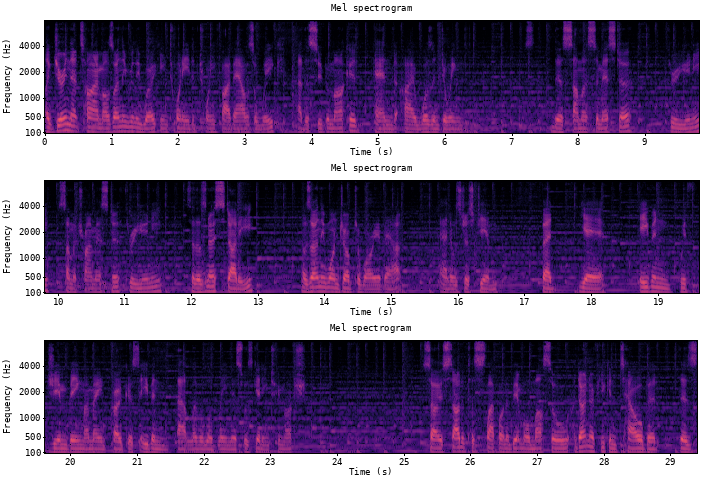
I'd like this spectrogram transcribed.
Like during that time, I was only really working 20 to 25 hours a week at the supermarket, and I wasn't doing the summer semester through uni, summer trimester through uni. So there was no study. There was only one job to worry about, and it was just gym. But yeah, even with gym being my main focus, even that level of leanness was getting too much. So started to slap on a bit more muscle. I don't know if you can tell, but there's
